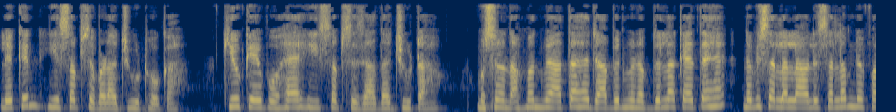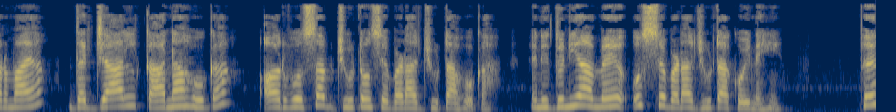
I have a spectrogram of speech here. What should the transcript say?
لیکن یہ سب سے بڑا جھوٹ ہوگا، کیونکہ وہ ہے ہی سب سے زیادہ جھوٹا۔ مسرت احمد میں آتا ہے، جابر بن عبد اللہ کہتے ہیں، نبی صلی اللہ علیہ وسلم نے فرمایا دجال کانا ہوگا اور وہ سب جھوٹوں سے بڑا جھوٹا ہوگا۔ یعنی دنیا میں اس سے بڑا جھوٹا کوئی نہیں۔ پھر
